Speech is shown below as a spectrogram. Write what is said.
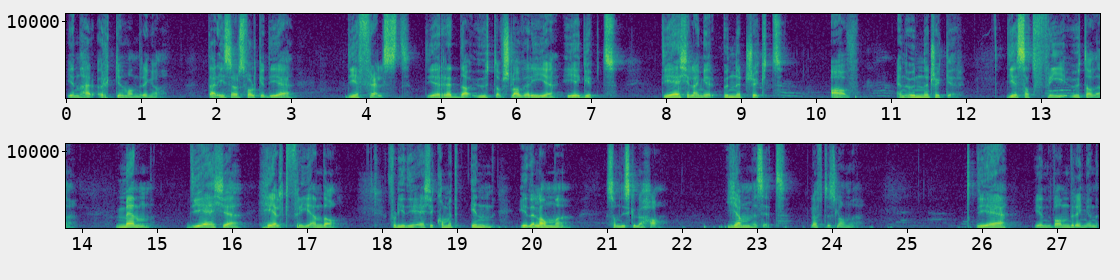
i denne ørkenvandringa, der israelsfolket de er, de er frelst. De er redda ut av slaveriet i Egypt. De er ikke lenger undertrykt av en undertrykker. De er satt fri ut av det. Men de er ikke helt fri enda, fordi de er ikke kommet inn i det landet som de skulle ha. Hjemmet sitt, løfteslandet. De er i en vandring, en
